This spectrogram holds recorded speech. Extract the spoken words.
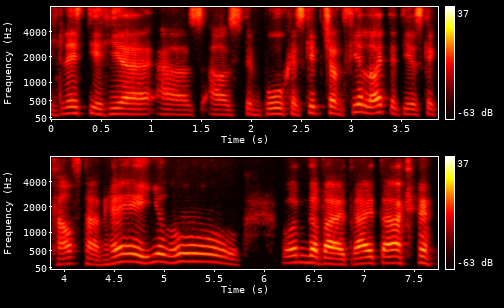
Ich lese dir hier aus, aus dem Buch, es gibt schon vier Leute, die es gekauft haben. Hey, juhu, wunderbar, drei Tage,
